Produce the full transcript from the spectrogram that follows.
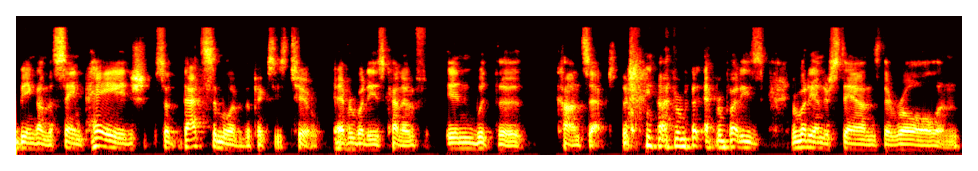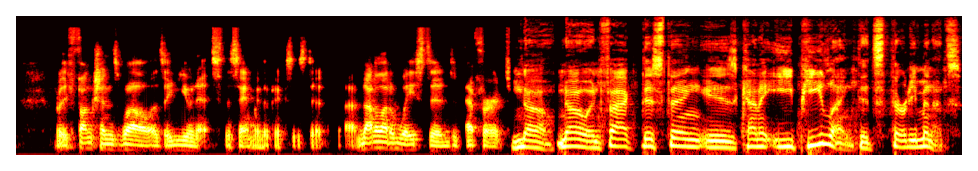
being on the same page. So that's similar to the Pixies too. Everybody's kind of in with the concept. everybody, everybody's everybody understands their role and really functions well as a unit, the same way the Pixies did. Uh, not a lot of wasted effort. No, no. In fact, this thing is kind of EP length. It's 30 minutes.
